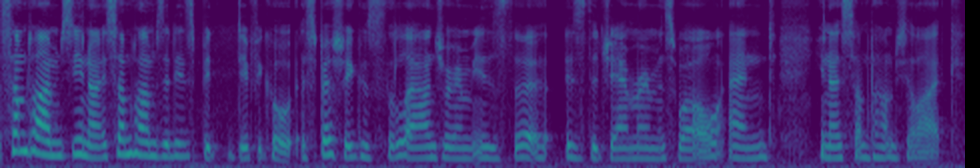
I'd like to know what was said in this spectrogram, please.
sometimes you know sometimes it is a bit difficult, especially because the lounge room is the is the jam room as well, and you know sometimes you're like,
